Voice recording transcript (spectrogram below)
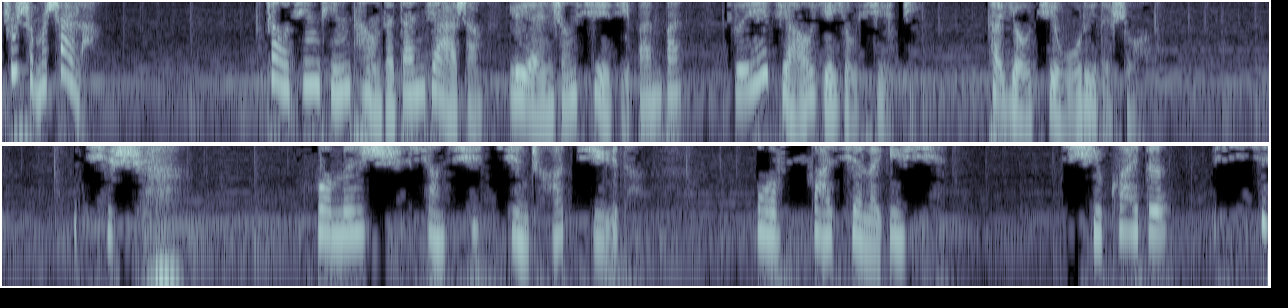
出什么事儿了？”赵清平躺在担架上，脸上血迹斑斑。嘴角也有血迹，他有气无力地说：“其实，我们是想去警察局的。我发现了一些奇怪的信。”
